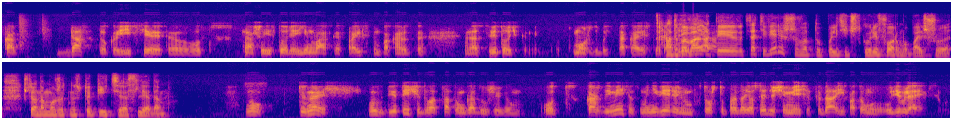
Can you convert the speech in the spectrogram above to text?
как даст только, и все это вот наша история январская с правительством покажется да, цветочками. Вот, может быть такая история. А, такой, а ты, кстати, веришь в эту политическую реформу большую, что она может наступить э, следом? Ну, ты знаешь, мы в 2020 году живем. Вот каждый месяц мы не верим в то, что произойдет в следующем месяце, да, и потом удивляемся. Вот.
